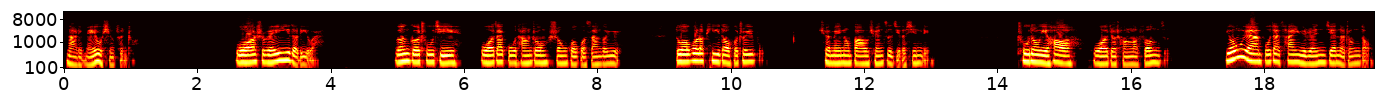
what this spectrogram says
那里没有幸存者。我是唯一的例外。文革初期，我在古堂中生活过三个月，躲过了批斗和追捕，却没能保全自己的心灵。出动以后，我就成了疯子，永远不再参与人间的争斗，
